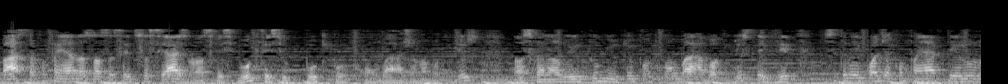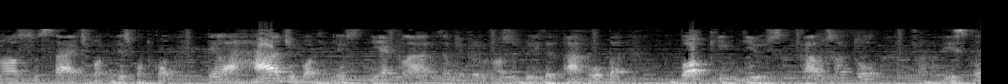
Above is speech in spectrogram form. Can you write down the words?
basta acompanhar nas nossas redes sociais, no nosso Facebook, facebook.com.br nosso canal no YouTube, youtube.com.br TV. Você também pode acompanhar pelo nosso site, bocnews.com, pela rádio Bocnews e, é claro, também pelo nosso Twitter, arroba BocNews. Carlos Raton, jornalista,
